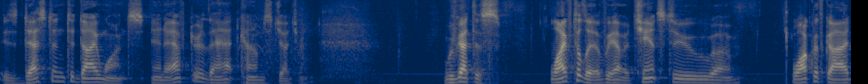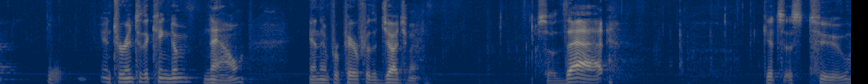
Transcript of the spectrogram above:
is destined to die once, and after that comes judgment. We've got this life to live. We have a chance to uh, walk with God, enter into the kingdom now and then prepare for the judgment. So that gets us to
